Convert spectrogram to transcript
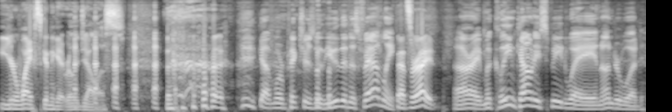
your wife's going to get really jealous Got more pictures with you than his family. that's right All right. McLean County Speedway in Underwood.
